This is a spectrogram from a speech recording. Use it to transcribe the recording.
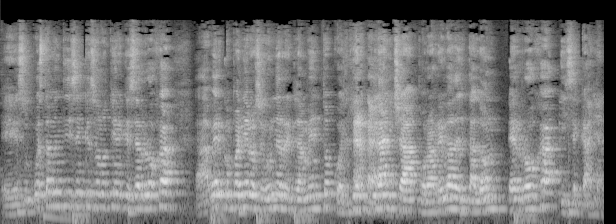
Eh, supuestamente dicen que eso no tiene que ser roja. A ver, compañeros, según el reglamento, cualquier plancha por arriba del talón es roja y se callan.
